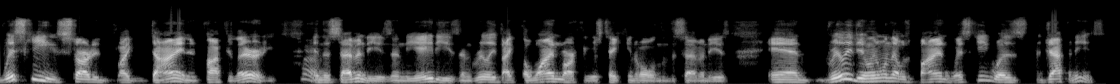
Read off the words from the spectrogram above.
whiskey started like dying in popularity Huh. in the 70s and the 80s, and really like the wine market was taking hold in the 70s, and really the only one that was buying whiskey was the Japanese.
